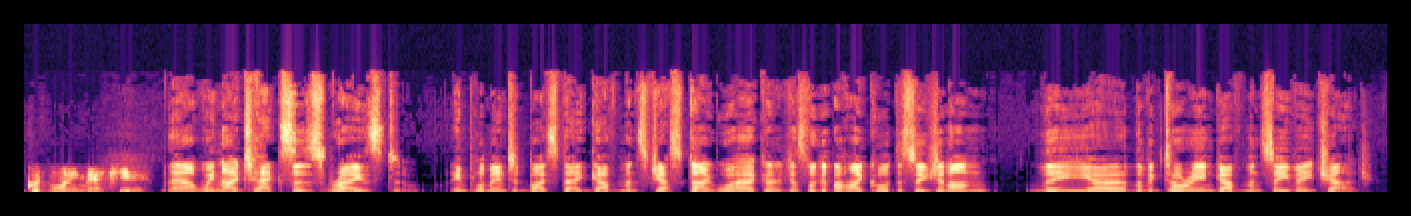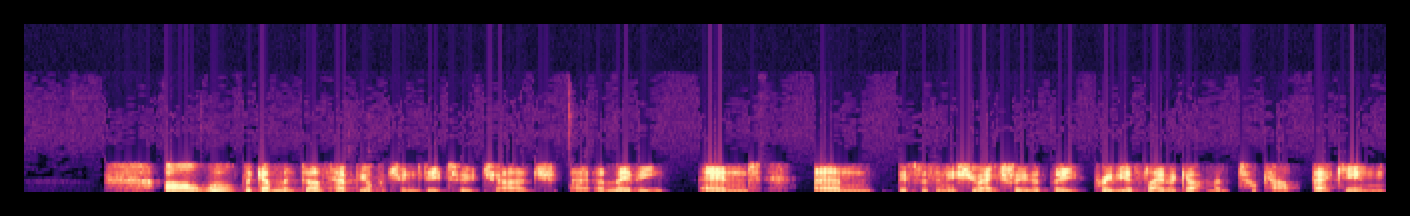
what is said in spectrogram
Good morning, Matthew. Now, we know taxes raised, implemented by state governments just don't work. Uh, just look at the High Court decision on the, uh, the Victorian government's EV charge. Oh, well, the government does have the opportunity to charge a levy, and and this was an issue actually that the previous Labor government took up back in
